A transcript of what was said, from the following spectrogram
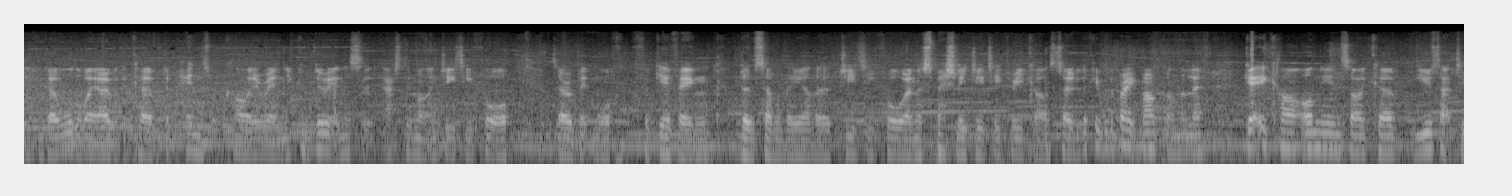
You can go all the way over the curve. Depends what car you're in. You can do it in this Aston Martin GT4 they're a bit more forgiving than some of the other GT4 and especially GT3 cars. So looking for the brake marker on the left, get your car on the inside curve, use that to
